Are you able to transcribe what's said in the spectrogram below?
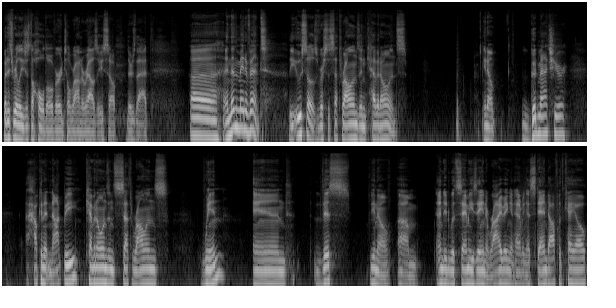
but it's really just a holdover until Ronda Rousey. So there's that. Uh, and then the main event: the Usos versus Seth Rollins and Kevin Owens. You know, good match here. How can it not be? Kevin Owens and Seth Rollins win, and this, you know, um, ended with Sami Zayn arriving and having a standoff with KO,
